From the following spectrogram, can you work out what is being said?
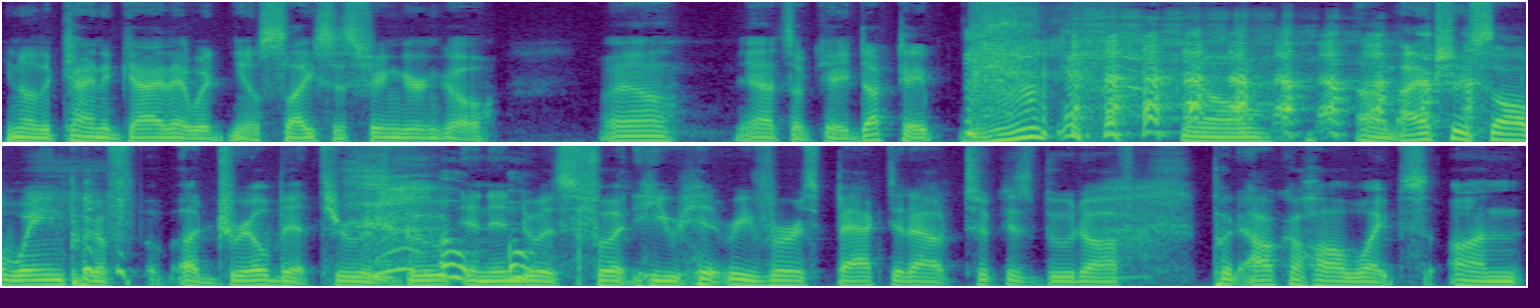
you know, the kind of guy that would, you know, slice his finger and go, well, yeah, it's okay. Duct tape. you know, um, I actually saw Wayne put a, a drill bit through his boot and into his foot. He hit reverse, backed it out, took his boot off, put alcohol wipes on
